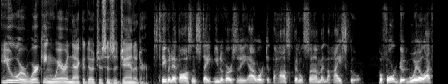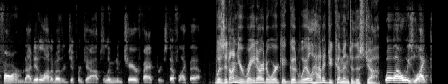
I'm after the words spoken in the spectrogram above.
You were working where in Nacogdoches as a janitor? Stephen F. Austin State University. I worked at the hospital some and the high school. Before Goodwill, I farmed. I did a lot of other different jobs, aluminum chair factory, stuff like that. Was it on your radar to work at Goodwill? How did you come into this job? Well, I always liked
